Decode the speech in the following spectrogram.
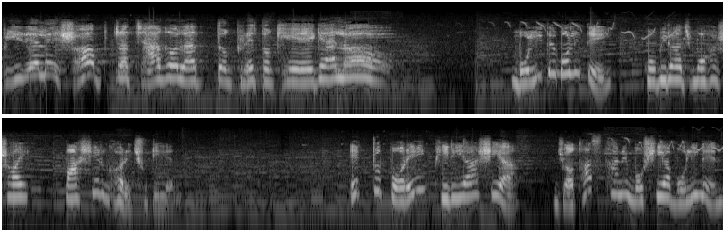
বিড়েলে সবটা ছাগল আত্মকৃত খেয়ে গেল। বলিতে বলিতেই কবিরাজ মহাশয় পাশের ঘরে ছুটিলেন। একটু পরেই ফিরিয়া আসিয়া যথাস্থানে বসিয়া বলিলেন,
